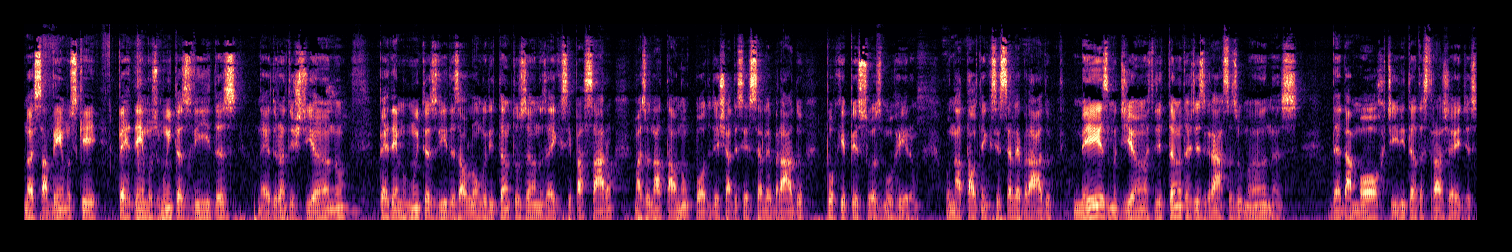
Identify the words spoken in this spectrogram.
Nós sabemos que perdemos muitas vidas, né, durante este ano. Perdemos muitas vidas ao longo de tantos anos aí que se passaram, mas o Natal não pode deixar de ser celebrado porque pessoas morreram. O Natal tem que ser celebrado mesmo diante de tantas desgraças humanas da morte e de tantas tragédias.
